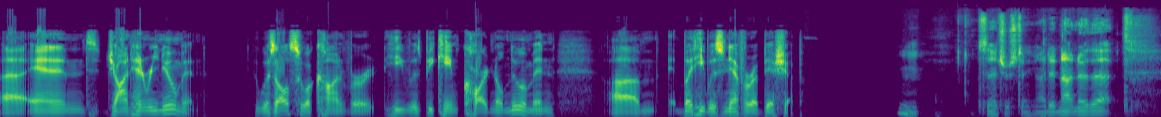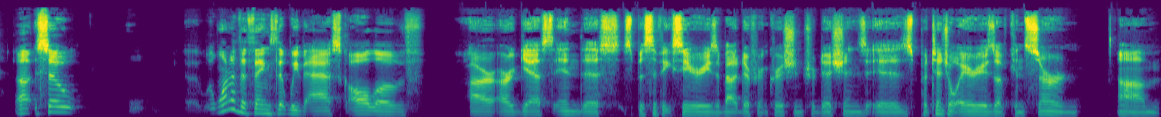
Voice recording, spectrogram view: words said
Uh, and John Henry Newman, who was also a convert, he was became Cardinal Newman, um, but he was never a bishop. Hmm. It's interesting. I did not know that. Uh, so, one of the things that we've asked all of our, our guests in this specific series about different Christian traditions is potential areas of concern um,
